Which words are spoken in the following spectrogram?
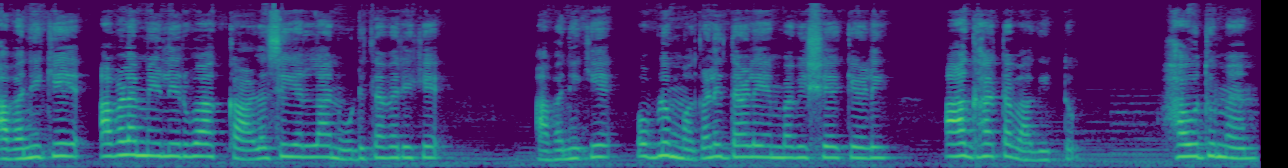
ಅವನಿಗೆ ಅವಳ ಮೇಲಿರುವ ಕಾಳಜಿಯೆಲ್ಲ ನೋಡಿದವರಿಗೆ ಅವನಿಗೆ ಒಬ್ಳು ಮಗಳಿದ್ದಾಳೆ ಎಂಬ ವಿಷಯ ಕೇಳಿ ಆಘಾತವಾಗಿತ್ತು. ಹೌದು ಮ್ಯಾಮ್,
